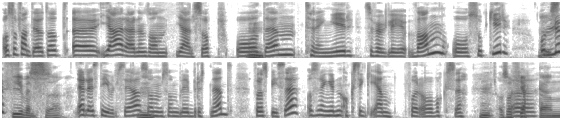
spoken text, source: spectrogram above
Og så fant jeg ut at uh, gjær er en sånn gjærsopp, og den trenger selvfølgelig vann og sukker. Og luft. Stivelse. Eller stivelse, ja, som, som blir brutt ned for å spise. Og så trenger den oksygen for å vokse. Mm, og så fjerter den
